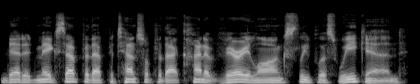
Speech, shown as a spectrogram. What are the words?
that it makes up for that potential for that kind of very long sleepless weekend.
